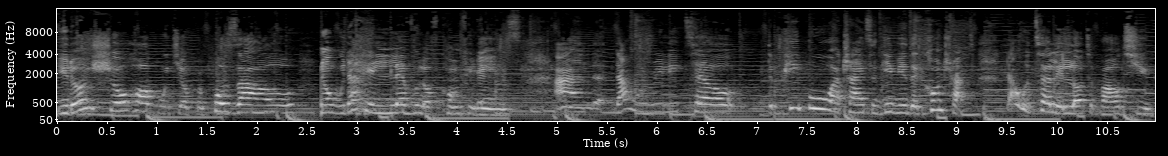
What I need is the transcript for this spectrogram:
you don't show up with your proposal you know without a level of confidence. And that will really tell the people who are trying to give you the contract that will tell a lot about you.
